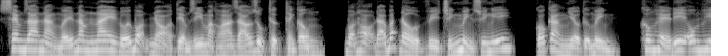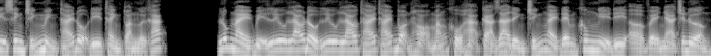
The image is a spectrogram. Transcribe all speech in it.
xem ra nàng mấy năm nay đối bọn nhỏ tiềm di mặc hóa giáo dục thực thành công, bọn họ đã bắt đầu vì chính mình suy nghĩ, có càng nhiều tự mình, không hề đi ôm hy sinh chính mình thái độ đi thành toàn người khác. Lúc này bị lưu lão đầu lưu lão thái thái bọn họ mắng khổ hạ cả gia đình chính ngày đêm không nghỉ đi ở về nhà trên đường.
